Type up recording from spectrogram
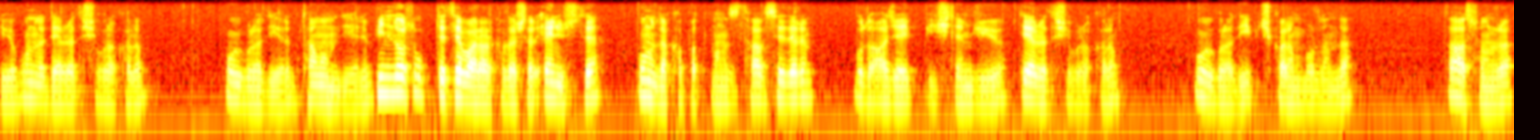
diyor. Bunu da devre dışı bırakalım. Uygula diyelim. Tamam diyelim. Windows Update var arkadaşlar en üstte. Bunu da kapatmanızı tavsiye ederim. Bu da acayip bir işlemci yiyor. Devre dışı bırakalım. Uygula deyip çıkalım buradan da. Daha sonra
